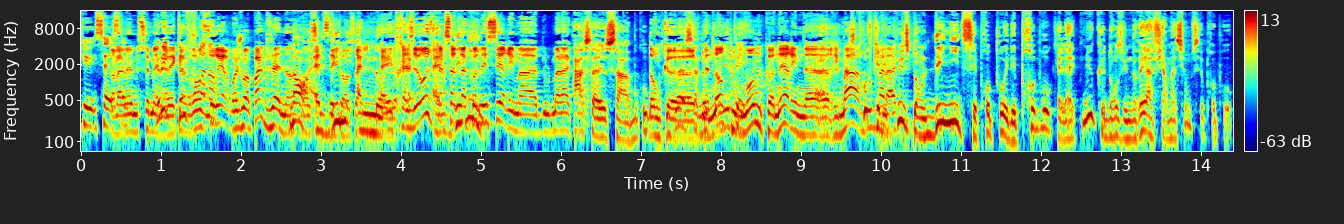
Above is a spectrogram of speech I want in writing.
que ça, dans la même semaine avec un grand sourire. Moi je vois pas le gêne. Hein, non, elle, elle, est très heureuse. personne ne la connaissait Rima Abdulmalak. Ah ça, ça a beaucoup. Donc euh, maintenant tout le monde connaît Rima, euh, Rima Je trouve qu'elle est plus dans le déni de ses propos et des propos qu'elle a tenus que dans une réaffirmation de ses propos.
